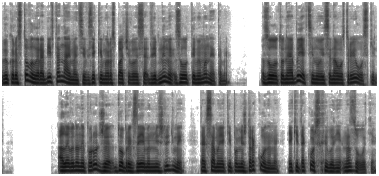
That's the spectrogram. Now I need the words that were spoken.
використовували рабів та найманців, з якими розплачувалися дрібними золотими монетами. Золото неабияк цінується на острові Оскіль, але воно не породжує добрих взаємин між людьми, так само, як і поміж драконами, які також схилені на золоті.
